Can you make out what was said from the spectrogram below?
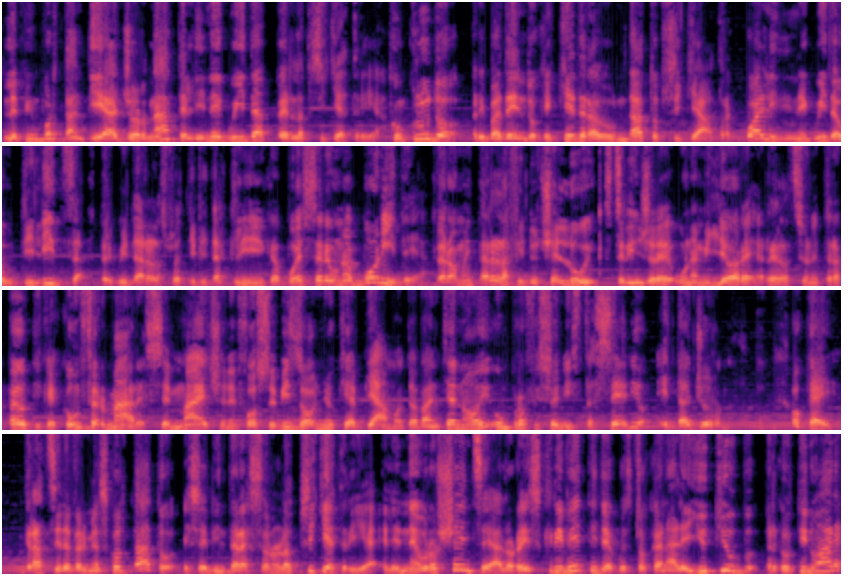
le più importanti e aggiornate linee guida per la psichiatria. Concludo ribadendo che chiedere ad un dato psichiatra quali linee guida utilizza per guidare la sua attività clinica può essere una buona idea per aumentare la fiducia in lui, stringere una migliore relazione terapeutica e confermare, se mai ce ne fosse bisogno, che abbiamo davanti a noi un professionista serio ed aggiornato. Ok, grazie di avermi ascoltato e se vi interessano la psichiatria e le neuroscienze, allora iscrivetevi a questo canale YouTube per continuare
